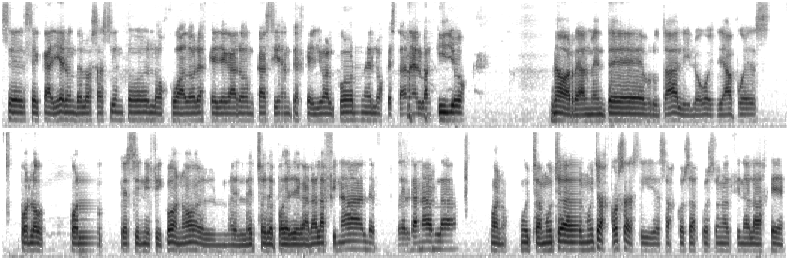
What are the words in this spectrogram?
se, cayeron de los asientos, los jugadores que llegaron casi antes que yo al córner, los que están en el banquillo. No, realmente brutal. Y luego ya pues por lo, por lo que significó, ¿no? El, hecho de poder llegar a la final, de poder ganarla. Bueno, muchas, muchas, muchas cosas y esas cosas pues son al final las que,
